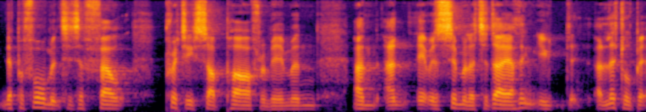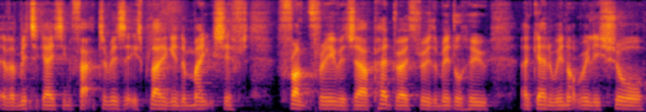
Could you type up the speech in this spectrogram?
the performances have felt pretty subpar from him, and and and it was similar today. I think you a little bit of a mitigating factor is that he's playing in a makeshift front three with João Pedro through the middle, who again we're not really sure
